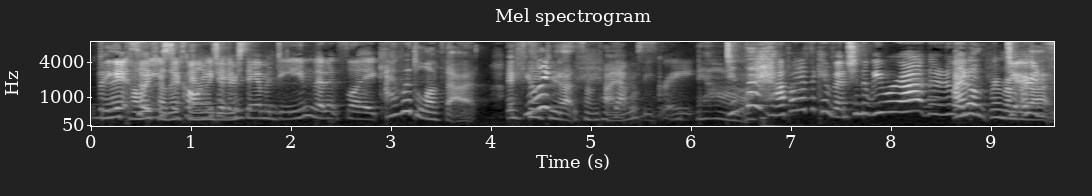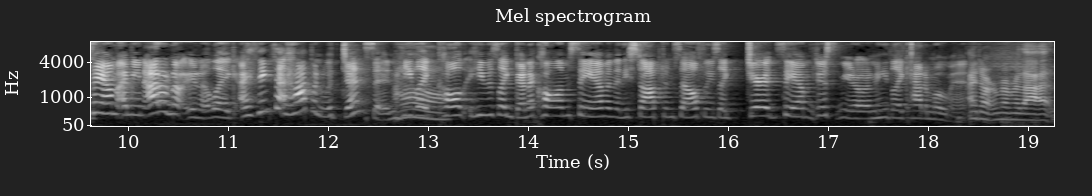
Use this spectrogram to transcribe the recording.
they, they get so used to calling each other Sam and Dean that it's like, I would love that. If feel they like do that sometimes. That would be great. Yeah. Didn't that happen at the convention that we were at? They're I don't remember Jared that. Sam. I mean, I don't know. You know, like I think that happened with Jensen. He like Oh. called. He was like gonna call him Sam, and then he stopped himself. And he's like Jared Sam, just you know, and he like had a moment. I, I don't remember that.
